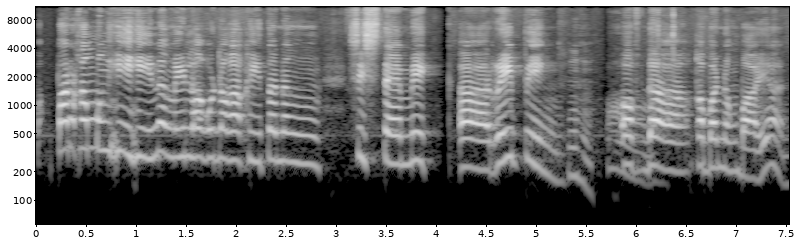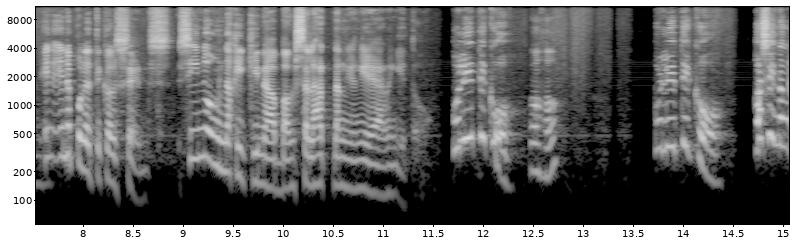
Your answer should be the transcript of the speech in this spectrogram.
pa- para kang manghihina. Ngayon lang ako nakakita ng systemic uh, raping of the kaban ng bayan. In, in a political sense, sino ang nakikinabang sa lahat ng nangyayaring ito? Politiko. Uh-huh. Politiko. Kasi nang,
